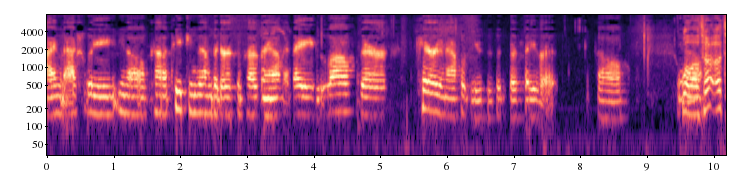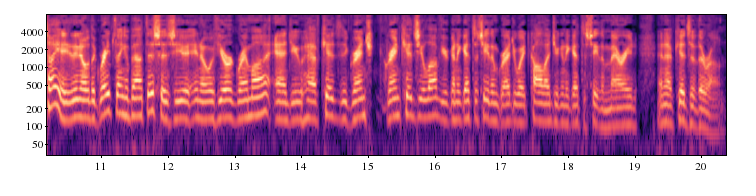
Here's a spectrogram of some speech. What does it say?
I'm actually, you know, kind of teaching them the Gerson program, and they love their carrot and apple juices. It's their favorite. So. Well. I'll, t- I'll tell you, you know, the great thing about this is, you, you know, if you're a grandma and you have kids, the grand, grandkids you love, you're going to get to see them graduate college, you're going to get to see them married and have kids of their own.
